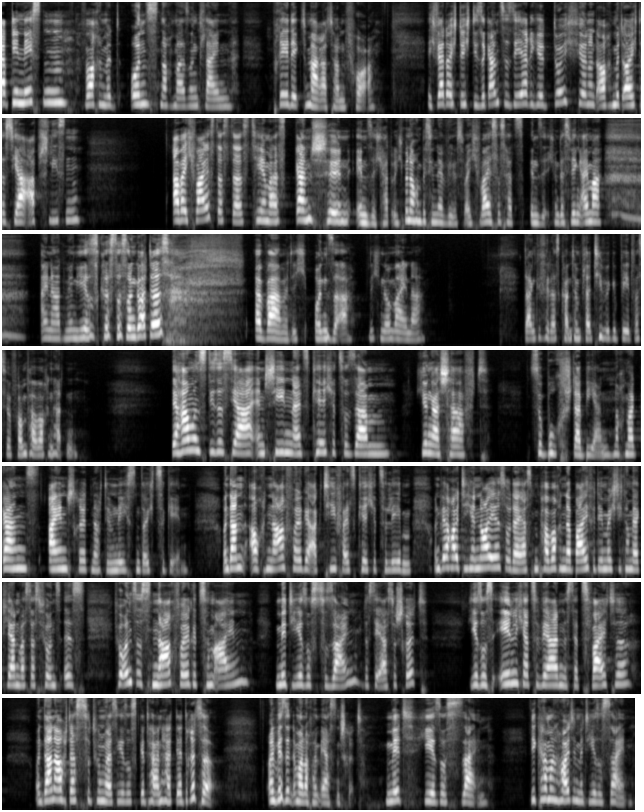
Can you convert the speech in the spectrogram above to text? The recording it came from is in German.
habe die nächsten Wochen mit uns nochmal so einen kleinen Predigtmarathon vor. Ich werde euch durch diese ganze Serie durchführen und auch mit euch das Jahr abschließen. Aber ich weiß, dass das Thema es ganz schön in sich hat. Und ich bin auch ein bisschen nervös, weil ich weiß, es hat es in sich. Und deswegen einmal einatmen, Jesus Christus und Gottes. Erbarme dich, unser, nicht nur meiner. Danke für das kontemplative Gebet, was wir vor ein paar Wochen hatten. Wir haben uns dieses Jahr entschieden, als Kirche zusammen Jüngerschaft zu buchstabieren. Nochmal ganz einen Schritt nach dem nächsten durchzugehen. Und dann auch Nachfolge aktiv als Kirche zu leben. Und wer heute hier neu ist oder erst ein paar Wochen dabei, für den möchte ich nochmal erklären, was das für uns ist. Für uns ist Nachfolge zum einen, mit Jesus zu sein, das ist der erste Schritt. Jesus ähnlicher zu werden, ist der zweite. Und dann auch das zu tun, was Jesus getan hat, der dritte. Und wir sind immer noch beim ersten Schritt. Mit Jesus sein. Wie kann man heute mit Jesus sein?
